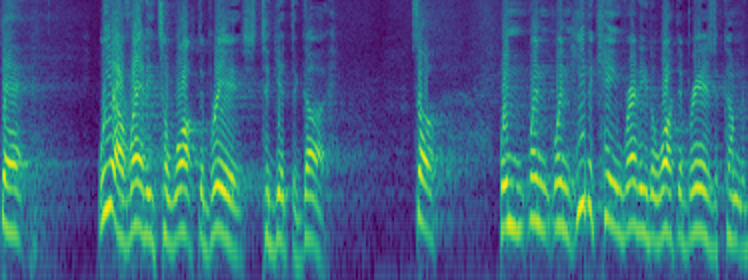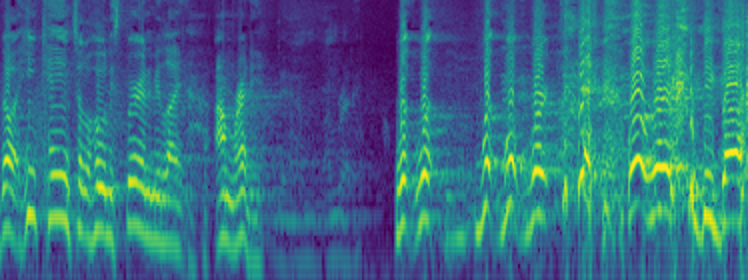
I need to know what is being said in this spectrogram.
that we are ready to walk the bridge to get to God. So when, when, when he became ready to walk the bridge to come to God, he came to the Holy Spirit and be like, I'm ready. Yeah, I'm, I'm ready. What what what what work what work do God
